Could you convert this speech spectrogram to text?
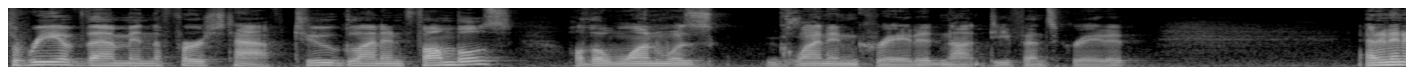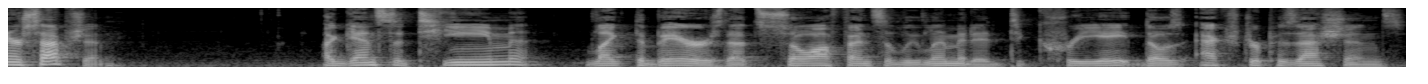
three of them in the first half. Two Glennon fumbles, although one was Glennon created, not defense created, and an interception. Against a team like the Bears that's so offensively limited to create those extra possessions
